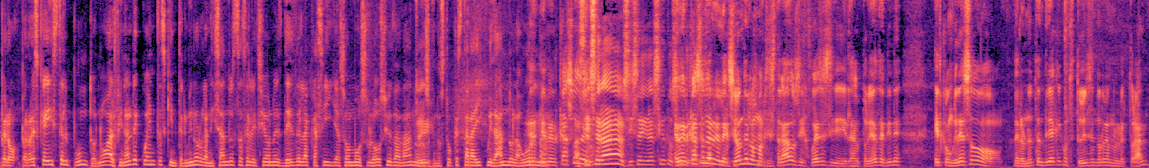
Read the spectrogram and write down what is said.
pero pero es que ahí está el punto, ¿no? Al final de cuentas quien termina organizando estas elecciones desde la casilla somos los ciudadanos, Sí. los que nos toca estar ahí cuidando la urna. en el caso Así de, será, así seguirá siendo. en el caso de la la elección de los magistrados y jueces y las autoridades del INE, el Congreso de la Unión tendría que constituirse en órgano electoral.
